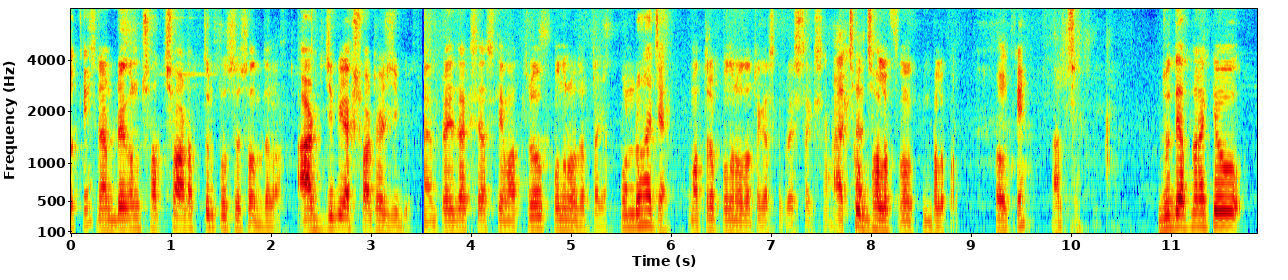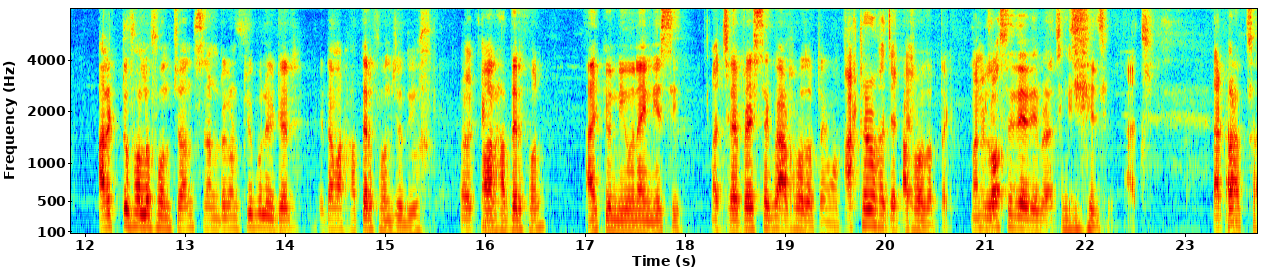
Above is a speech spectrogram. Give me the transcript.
ওকে স্ন্যাপড্রাগন সাতশো আটাত্তর প্রসেসর দেওয়া আট জিবি একশো আঠাশ জিবি প্রাইস রাখছে আজকে মাত্র পনেরো হাজার টাকা। পনেরো হাজার? মাত্র পনেরো হাজার টাকা আজকে প্রাইস আচ্ছা, খুব আচ্ছা। ভালো খুব ভালো ফোন। ওকে আচ্ছা। যদি আপনারা কেউ আরেকটু ভালো ফোন চান স্ন্যাপড্রাগন ট্রিপল এইটের এটা আমার হাতের ফোন যদিও। আমার হাতের phone iQOO Neo nine SE আচ্ছা। প্রাইস থাকবে আঠারো হাজার টাকা আঠারো হাজার টাকা। আঠারো হাজার টাকা। মানে লসে দিয়ে দেবে আজকে। জি জি। আচ্ছা। তারপর? আচ্ছা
